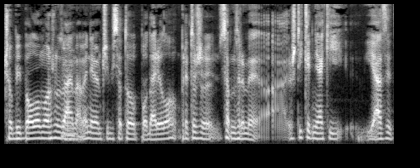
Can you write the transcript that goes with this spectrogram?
čo by bolo možno mm. zaujímavé. Neviem, či by sa to podarilo, pretože samozrejme vždy, keď nejaký jazdec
